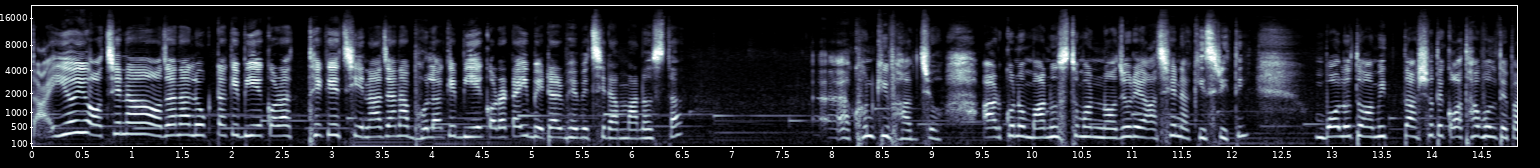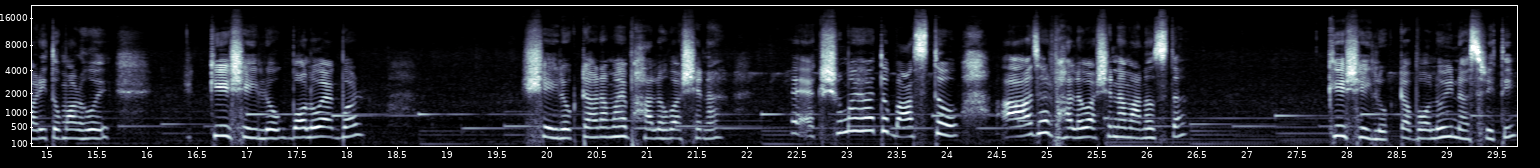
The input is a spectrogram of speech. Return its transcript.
তাই ওই অচেনা, অজানা লোকটাকে বিয়ে করার থেকে চেনা জানা ভোলাকে বিয়ে করাটাই বেটার ভেবেছিলাম মানুষটা এখন কি ভাবছ? আর কোনো মানুষ তোমার নজরে আছে নাকি স্মৃতি? বলো তো, আমি তার সাথে কথা বলতে পারি তোমার হয়ে। কে সেই লোক? বলো একবার। সেই লোকটা আর আমায় ভালোবাসে না। এক সময় হয়তো বাঁচত, আজ আর ভালোবাসে না মানুষটা। কে সেই লোকটা বলোই না স্মৃতি?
